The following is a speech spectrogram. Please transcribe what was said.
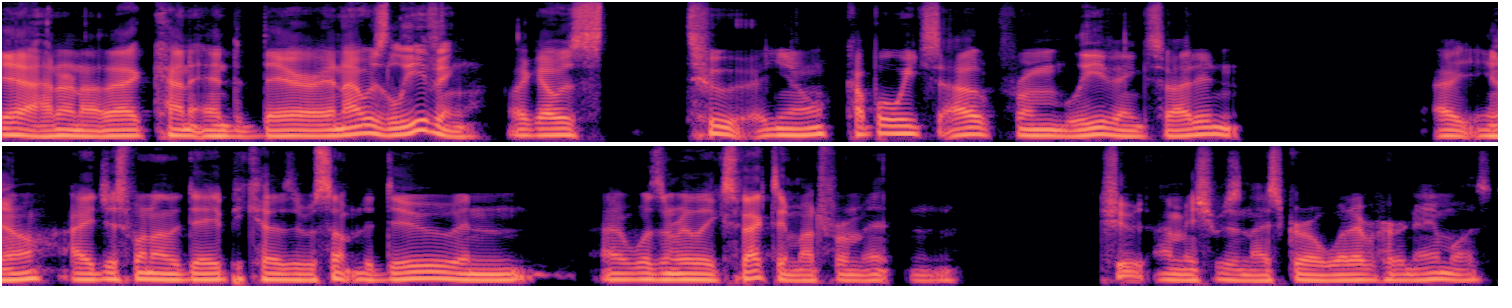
yeah, I don't know. That kind of ended there. And I was leaving. Like I was two, you know, a couple weeks out from leaving. So I didn't, I, you know, I just went on the date because it was something to do and I wasn't really expecting much from it. And she, I mean, she was a nice girl, whatever her name was.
